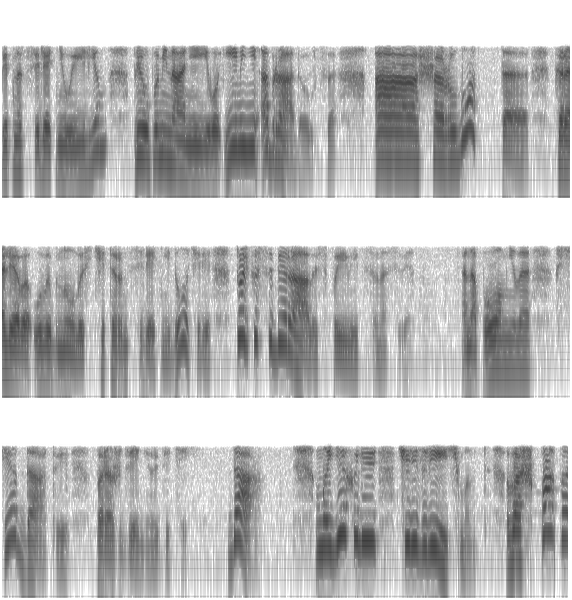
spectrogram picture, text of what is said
Пятнадцатилетний Уильям при упоминании его имени обрадовался, а Шарлотта, королева улыбнулась четырнадцатилетней дочери, только собиралась появиться на свет. Она помнила все даты по рождению детей. Да, мы ехали через Ричмонд, ваш папа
